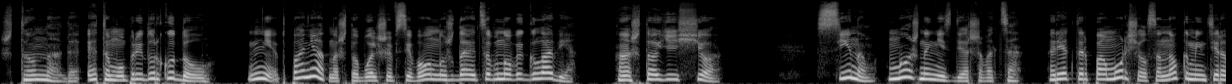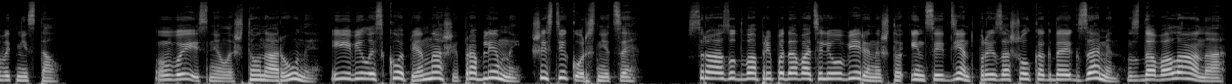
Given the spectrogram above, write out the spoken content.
Что надо этому придурку Доу? Нет, понятно, что больше всего он нуждается в новой голове. А что еще? С Сином можно не сдерживаться. Ректор поморщился, но комментировать не стал. Выяснилось, что на руны явилась копия нашей проблемной шестикурсницы. Сразу два преподавателя уверены, что инцидент произошел, когда экзамен сдавала она.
